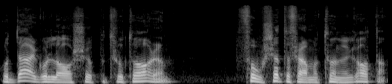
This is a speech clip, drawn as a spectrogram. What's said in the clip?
och där går Lars upp på trottoaren. Fortsätter framåt Tunnelgatan.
